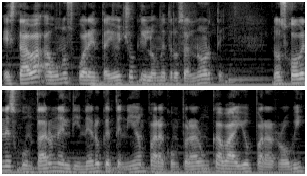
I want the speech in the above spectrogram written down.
estaba a unos 48 kilómetros al norte. Los jóvenes juntaron el dinero que tenían para comprar un caballo para Robbie,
